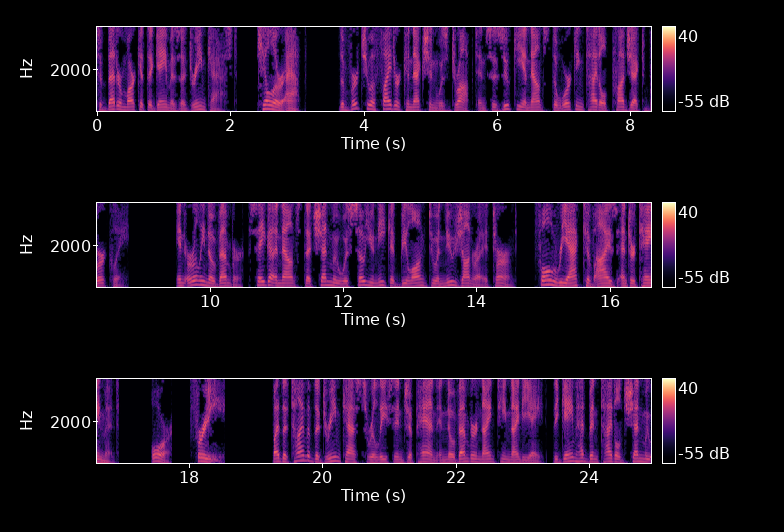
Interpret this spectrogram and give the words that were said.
to better market the game as a Dreamcast killer app, the Virtua Fighter connection was dropped and Suzuki announced the working title Project Berkeley. In early November, Sega announced that Shenmue was so unique it belonged to a new genre it termed, "'Full Reactive Eyes Entertainment' or "'Free' By the time of the Dreamcast's release in Japan in November 1998, the game had been titled Shenmue.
